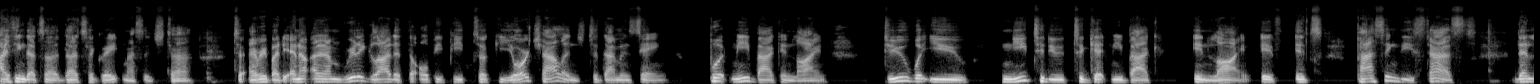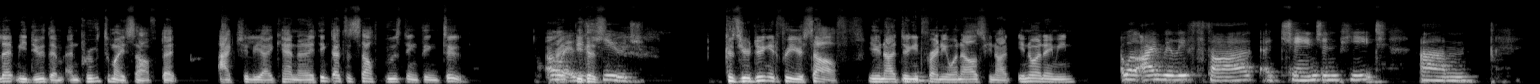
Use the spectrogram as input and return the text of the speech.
i think that's a that's a great message to to everybody. And, I, and i'm really glad that the opp took your challenge to them and saying put me back in line. Do what you need to do to get me back in line. If it's passing these tests, then let me do them and prove to myself that actually I can. And I think that's a self boosting thing too. Oh, right? it's because, huge. Because you're doing it for yourself. You're not doing mm-hmm. it for anyone else. You're not, you know what I mean? Well, I really saw a change in Pete. Um,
